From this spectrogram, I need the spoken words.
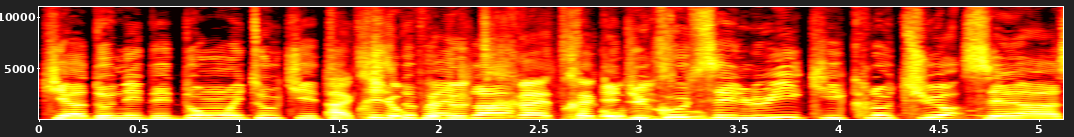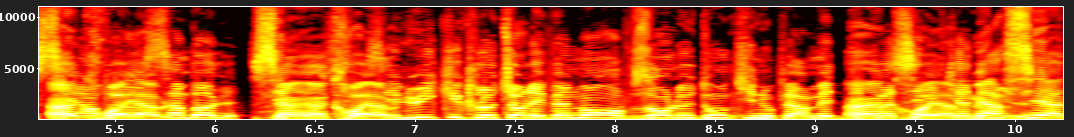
qui a donné des dons et tout, qui était À triste qui on de pas de être là. très très gros Et du coup, bisous. c'est lui qui clôture. C'est euh, c'est un peu un Incroyable. symbole. C'est incroyable. C'est lui qui clôture l'événement en faisant le don qui nous permet de dépasser les Incroyable, 4000. merci à,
